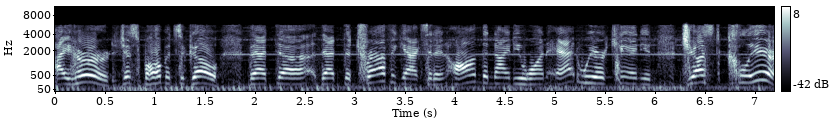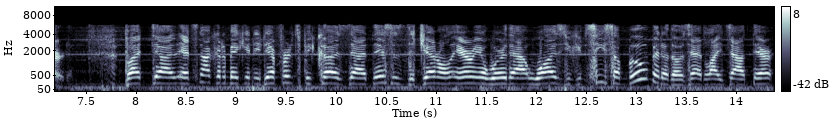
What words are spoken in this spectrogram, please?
I heard just moments ago that uh, that the traffic accident on the 91 at Weir Canyon just cleared. But uh, it's not going to make any difference because uh, this is the general area where that was. You can see some movement of those headlights out there,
